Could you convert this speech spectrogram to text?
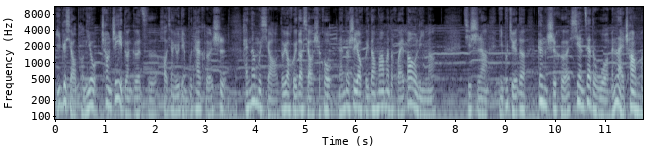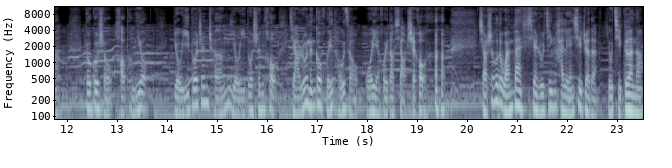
一个小朋友唱这一段歌词，好像有点不太合适。还那么小，都要回到小时候，难道是要回到妈妈的怀抱里吗？其实啊，你不觉得更适合现在的我们来唱吗？勾勾手，好朋友，友谊多真诚，友谊多深厚。假如能够回头走，我也回到小时候。小时候的玩伴，现如今还联系着的有几个呢？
